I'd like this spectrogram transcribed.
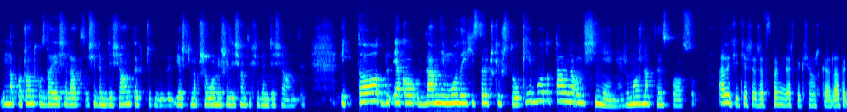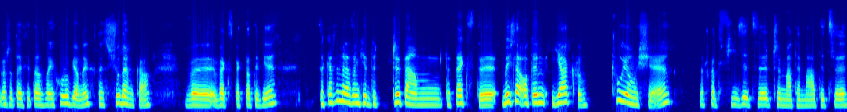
na początku, zdaje się, lat 70., czy jeszcze na przełomie 60., 70. I to, jako dla mnie młodej historyczki sztuki, było totalne olśnienie, że można w ten sposób. Ale ci cieszę, że wspominasz tę książkę, dlatego że to jest jedna z moich ulubionych, to jest siódemka w, w ekspektatywie. Za każdym razem, kiedy czytam te teksty, myślę o tym, jak czują się na przykład fizycy czy matematycy,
